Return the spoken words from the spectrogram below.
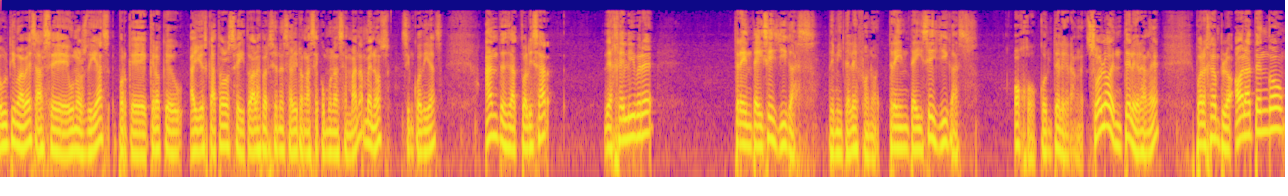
última vez hace unos días? Porque creo que iOS 14 y todas las versiones salieron hace como una semana, menos, cinco días. Antes de actualizar, dejé libre 36 gigas de mi teléfono. 36 gigas. Ojo, con Telegram. Solo en Telegram, ¿eh? Por ejemplo, ahora tengo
